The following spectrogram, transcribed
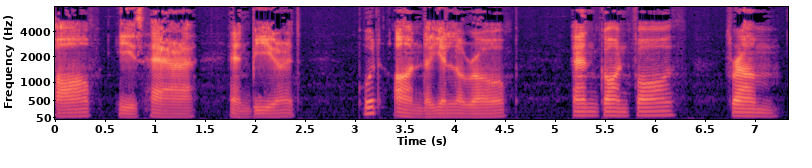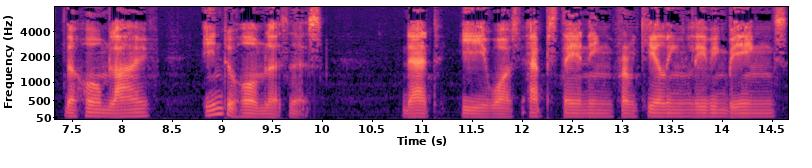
off his hair and beard, put on the yellow robe, and gone forth from the home life into homelessness, that he was abstaining from killing living beings,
